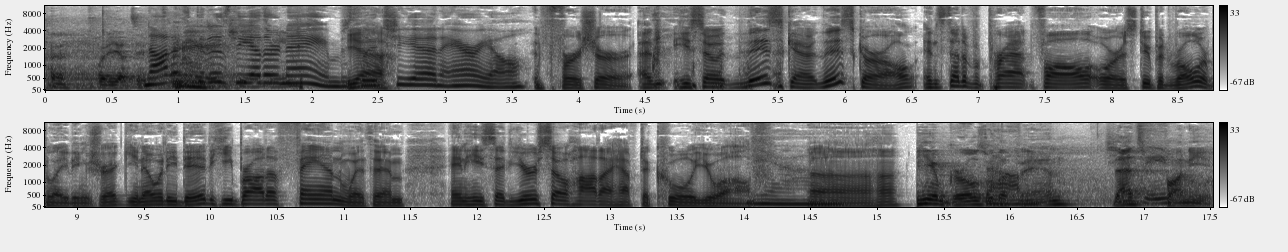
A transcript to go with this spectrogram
what are you up to? Not as good as the other names, Yeah. Lucia and Ariel. For sure. And he so this guy this girl, instead of a pratfall or a stupid rollerblading trick, you know what he did? He brought a fan with him and he said, You're so hot I have to cool you off. Yeah. Uh-huh. You have girls with a fan, that's Cheesy. funny.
